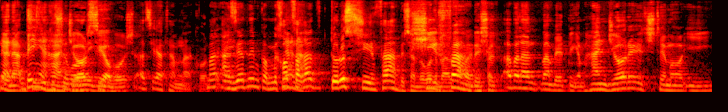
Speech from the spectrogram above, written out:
نه نه بین هنجار سیاوش اذیت هم نکن. من اذیت نمی‌کنم. می‌خوام فقط درست شیر فهم بشم شیر فهم بشد اولا من بهت میگم هنجار اجتماعی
